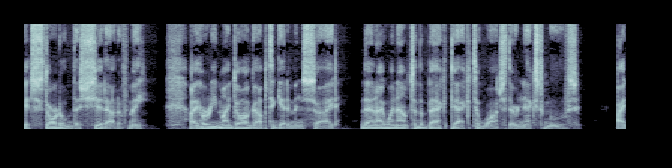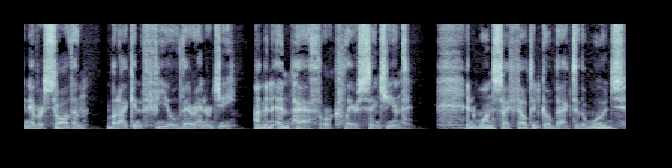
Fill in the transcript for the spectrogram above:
It startled the shit out of me. I hurried my dog up to get him inside. Then I went out to the back deck to watch their next moves. I never saw them, but I can feel their energy. I'm an empath or clairsentient. And once I felt it go back to the woods,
